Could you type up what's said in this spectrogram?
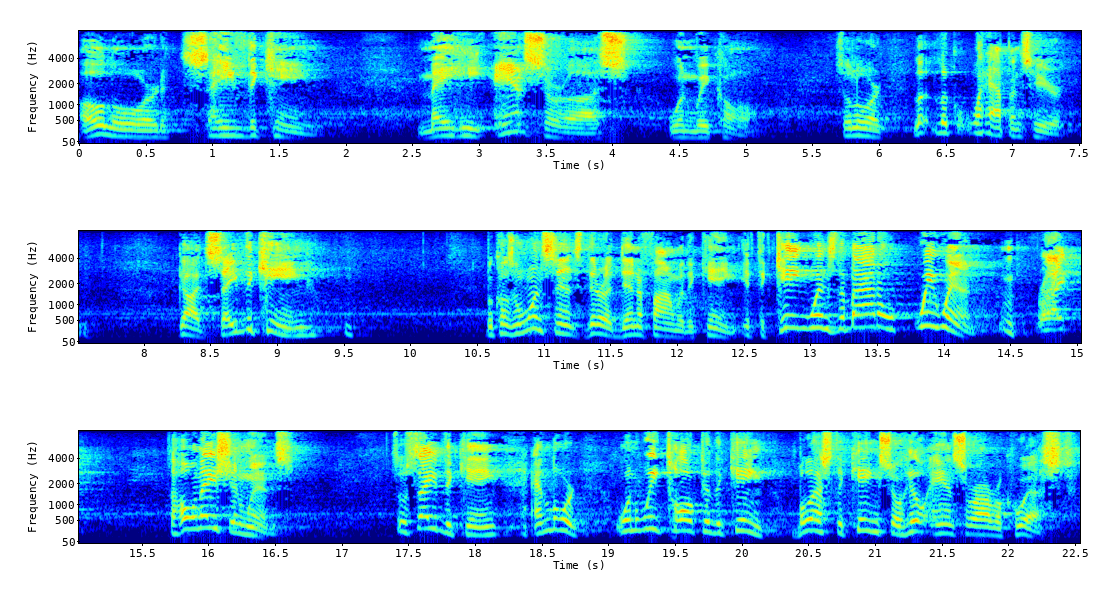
Oh Lord, save the king. May he answer us when we call. So, Lord, look, look what happens here. God, save the king. Because, in one sense, they're identifying with the king. If the king wins the battle, we win, right? The whole nation wins. So save the king. And Lord, when we talk to the king, bless the king so he'll answer our request.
